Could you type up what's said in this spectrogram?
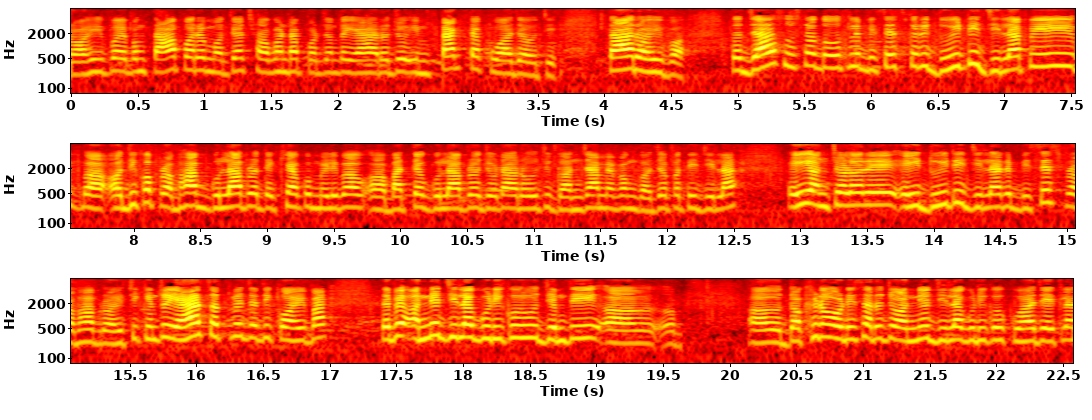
रहीपर छः घंटा पर्यटन यार जो इंपैक्टा कह रो जहाँ सूचना दौले विशेषकर दुईट जिला पे अधिक प्रभाव गुलाब देखा मिल बात्या गुलाब जोटा रोज गंजाम और गजपति जिला यही अंचल यही दुईट जिले में विशेष प्रभाव रही कि सत्वे जदि कह तेज अगर जिला गुड़ी जमी दक्षिण ओडार जो अन्य जिलागुड़ी कहला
